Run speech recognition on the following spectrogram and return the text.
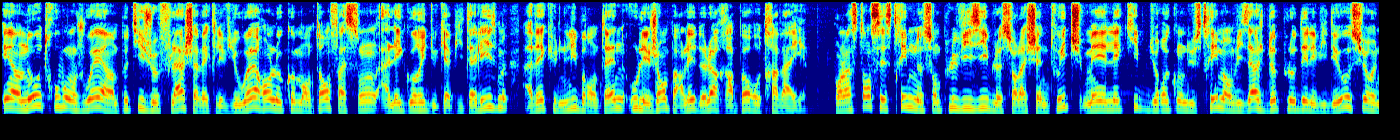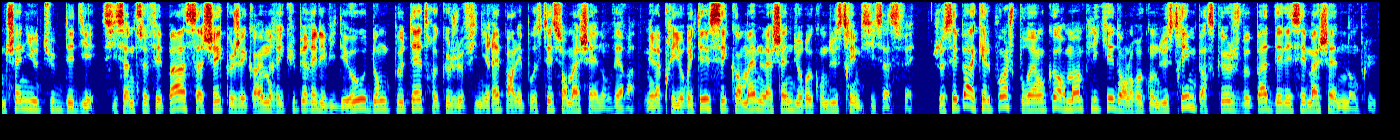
Et un autre où on jouait à un petit jeu flash avec les viewers en le commentant façon allégorie du capitalisme, avec une libre antenne où les gens parlaient de leur rapport au travail. Pour l'instant, ces streams ne sont plus visibles sur la chaîne Twitch, mais l'équipe du Recon du Stream envisage d'uploader les vidéos sur une chaîne YouTube dédiée. Si ça ne se fait pas, sachez que j'ai quand même récupéré les vidéos, donc peut-être que je finirai par les poster sur ma chaîne, on verra. Mais la priorité, c'est quand même la chaîne du Recon du Stream, si ça se fait. Je sais pas à quel point je pourrais encore m'impliquer dans le Recon du Stream parce que je veux pas délaisser ma chaîne non plus.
